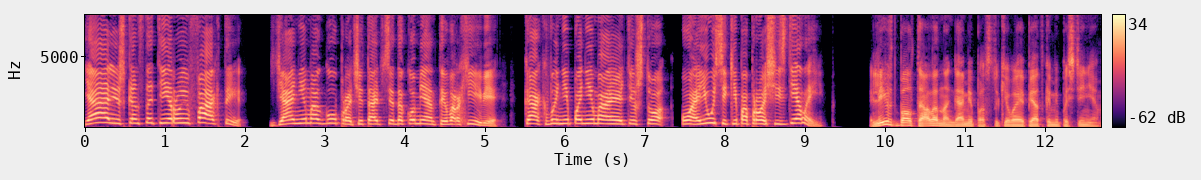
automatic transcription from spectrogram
Я лишь констатирую факты! Я не могу прочитать все документы в архиве! Как вы не понимаете, что... Ой, усики попроще сделай! Лифт болтала ногами, постукивая пятками по стене.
